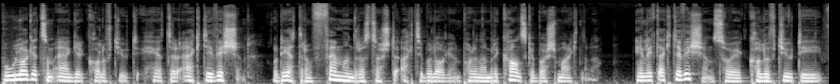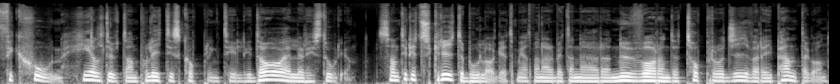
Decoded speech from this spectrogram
Bolaget som äger Call of Duty heter Activision och det är ett av de 500 största aktiebolagen på den amerikanska börsmarknaden. Enligt Activision så är Call of Duty fiktion helt utan politisk koppling till idag eller historien. Samtidigt skryter bolaget med att man arbetar nära nuvarande topprådgivare i Pentagon,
